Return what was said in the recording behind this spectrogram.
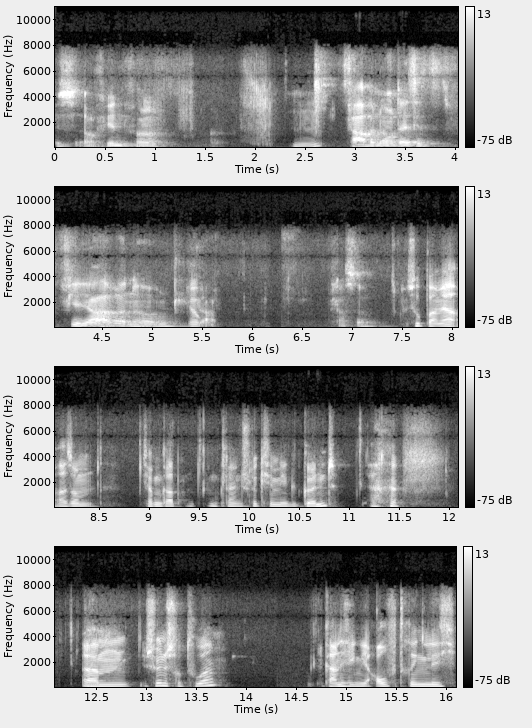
ist auf jeden Fall mhm. Farbe, ne? Und der ist jetzt vier Jahre, ne? Und ja, ja klasse. Super, ja, also ich habe gerade ein kleines Schlückchen mir gegönnt. Ähm, schöne Struktur, gar nicht irgendwie aufdringlich.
